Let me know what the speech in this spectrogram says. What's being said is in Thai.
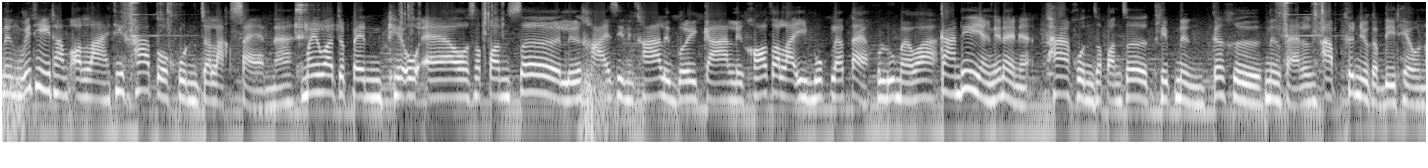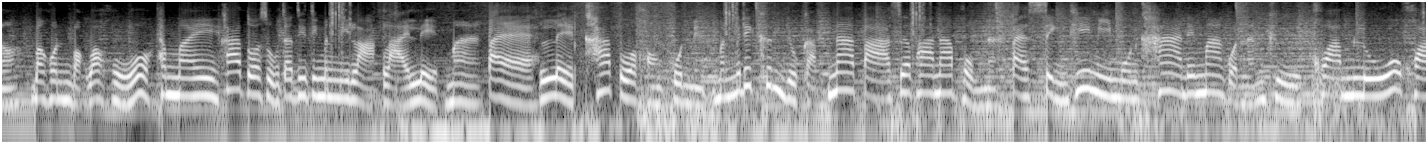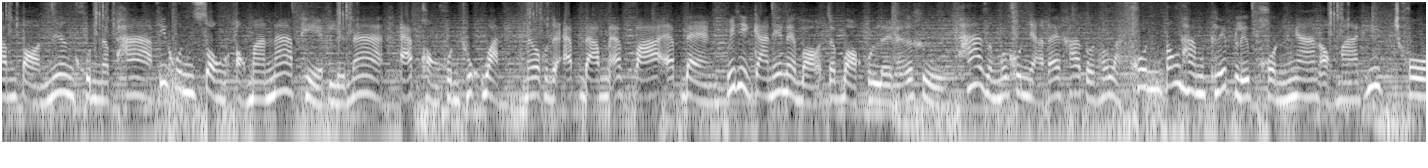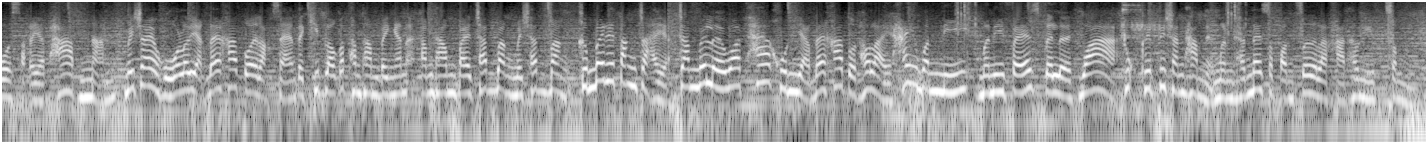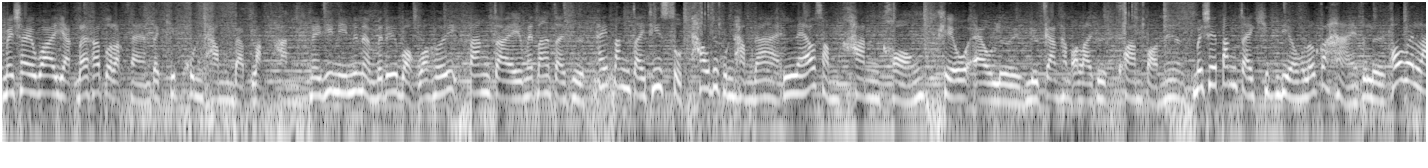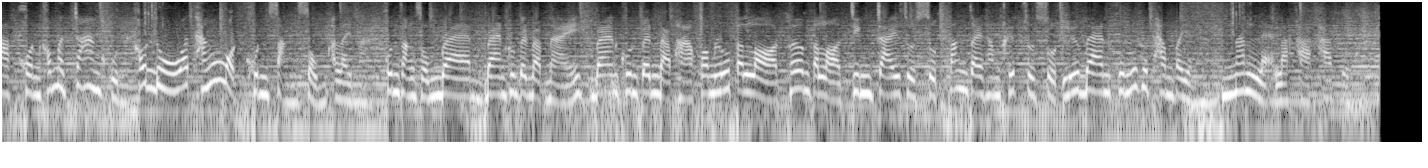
หนึ่งวิธีทำออนไลน์ที่ค่าตัวคุณจะหลักแสนนะ ไม่ว่าจะเป็น KOL สปอนเซอร์หรือขายสินค้าหรือบริการหรือคอร์สออนไลน์อีบุ๊กแล้วแต่คุณรู้ไหมว่าการที่อย่างนี้หน่อยเนี่ย ถ้าคุณสปอนเซอร์คลิปหนึ่งก็คือ1นึ่งแสนอัพขึ้นอยู่กับดีเทลเนาะบางคนบอกว่าโหทำไมค่าตัวสูงจังจริง ๆ มันมีหลากหลายเลทมาก แต่เลทค่าตัวของคุณเนี่ยมันไม่ได้ขึ้นอยู่กับหน้าตาเสื้อผ้าหน้าผมนะแต่สิ่งที่มีมูลค่าได้มากกว่านั้นคือ ความรู้ความต่อเนื่องคุณภาพที่คุณส่งออกมาหน้าเพจ หรือหน้าแอปของคุณทุกวัน ไม่ว่าคุณจะแอปดำแอปฟ้าแอปแดง วิธีการที่นายบอกจะบอกคุณเลยนะก็คือ ถ้าสมมุติคุณอยากได้ค่าตัวเท่าไหร่ คุณต้องทำคลิปหรือผลงานออกมาที่โชว์ศักยภาพนั้น ไม่ใช่โหเราอยากได้ค่าตัวหลักแสนแต่คลิปเราก็ทำทำไปงั้นอะทำทำไปชัดบ้างไม่ชัดบ้าง คือไม่ได้ตั้งใจอะจำไว้เลยว่าถ้าคุณอยากได้ค่าตัวเท่าไหร่ ให้วันนี้มานีเฟสไปเลยว่าทุกคลิปที่ฉันทำเนี่ยเหมือนฉันได้สปอนเซอร์ราคาเท่านี้เสมอไม่ใช่ว่าอยากได้ค่าตัวหลักแสนแต่คลิปคุณทำแบบหลักพันในที่นี้เนี่ยไม่ได้บอกว่าเฮ้ยตั้งใจไม่ตั้งใจคือ ให้ตั้งใจที่สุดเท่าที่คุณทำได้ แล้วสำคัญของ KOL เลย หรือการทำออนไลน์คือความต่อเนื่อง ไม่ใช่ตั้งใจคลิปเดียวแล้วก็หายไปเลย เพราะเวลาคนเขามาจ้างคุณเขาดูว่าทั้งหมดคุณสั่งสมอะไรมา คุณสั่งสมแบรนด์แบรนด์คุณเป็นแบบไหน แบรนด์คุณเป็นแบบหาความรู้ตลอดเพิ่มตลอดจริงใจสุด ๆ ตั้งใจทำคลิปสุด ๆ หรือแบรนด์คุณนี่คือทำไปอย่างนั้นนั่นแหละราคาค่าตัว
